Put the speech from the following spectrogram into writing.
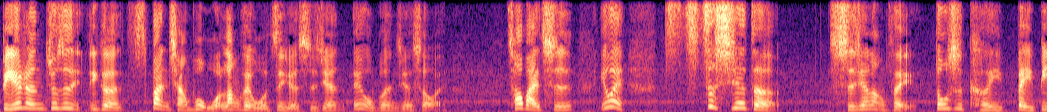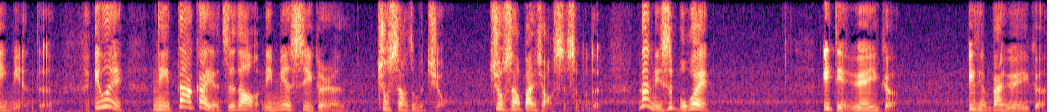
别人就是一个半强迫我浪费我自己的时间，哎，我不能接受，哎。超白痴，因为这些的时间浪费都是可以被避免的，因为你大概也知道，你面试一个人就是要这么久，就是要半小时什么的，那你是不会一点约一个，一点半约一个，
